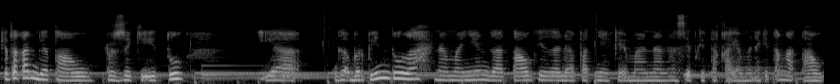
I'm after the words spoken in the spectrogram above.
kita kan nggak tahu rezeki itu ya nggak berpintu lah namanya nggak tahu kita dapatnya kayak mana nasib kita kayak mana kita nggak tahu.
